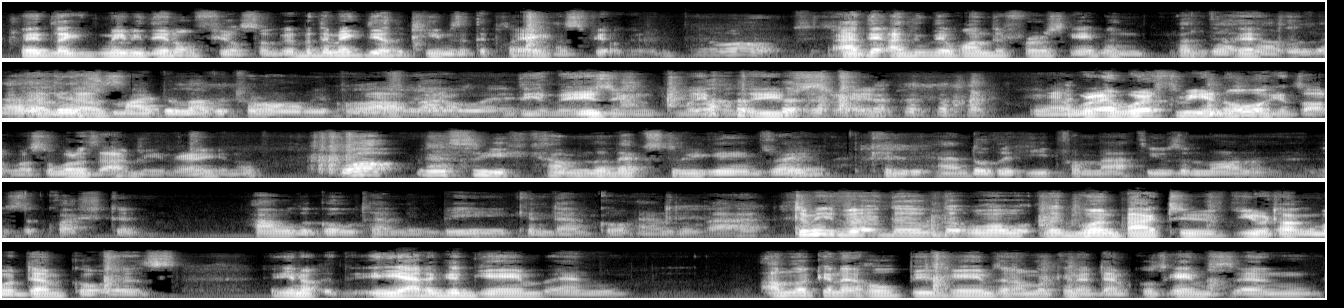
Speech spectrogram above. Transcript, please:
they, like maybe they don't feel so good, but they make the other teams that they play against feel good. Oh, well, I think I think they won their first game, and and then Yeah, that was that- against that was- my beloved Toronto Maple wow, Leafs, you by the way. the amazing Maple Leafs, right? You know, we're we're three and zero against Ottawa. So what does that mean, right? You know. Well, we'll see come the next three games, right? Yeah. Can you handle the heat from Matthews and Marner? Is the question. How will the goaltending be? Can Demko handle that? to me, the, the, the well, going back to you were talking about Demko is, you know, he had a good game, and I'm looking at Holtby's games and I'm looking at Demko's games, and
